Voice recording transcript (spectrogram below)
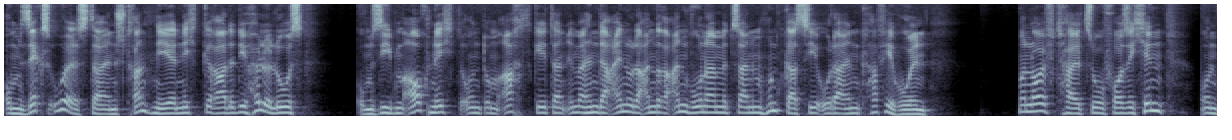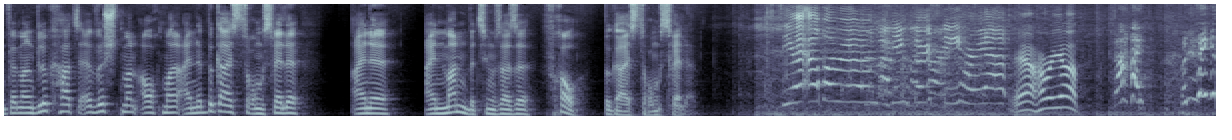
Um 6 Uhr ist da in Strandnähe nicht gerade die Hölle los, um sieben auch nicht und um acht geht dann immerhin der ein oder andere Anwohner mit seinem Hund Gassi oder einen Kaffee holen. Man läuft halt so vor sich hin und wenn man Glück hat, erwischt man auch mal eine Begeisterungswelle. Eine Ein-Mann- bzw. Frau-Begeisterungswelle. See you at elbow room. I'm getting thirsty. Hurry up. Yeah, hurry up. Guys, taking so long?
